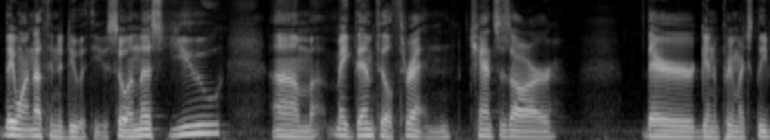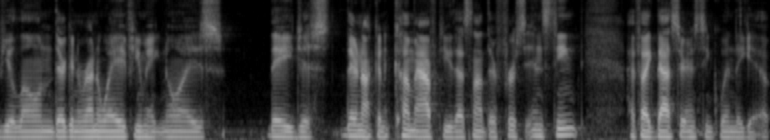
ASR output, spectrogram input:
they want nothing to do with you. So unless you um, make them feel threatened, chances are they're gonna pretty much leave you alone. They're gonna run away if you make noise. They just they're not gonna come after you. That's not their first instinct. I feel like that's their instinct when they get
